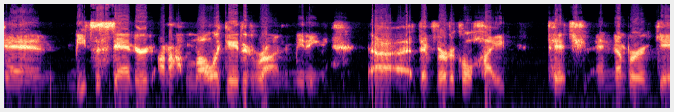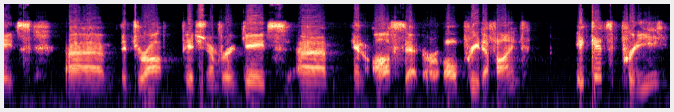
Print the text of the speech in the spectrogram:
and meets a standard on a homologated run, meaning uh, the vertical height, pitch, and number of gates. Uh, the drop, pitch, number of gates, uh, and offset are all predefined it gets pretty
